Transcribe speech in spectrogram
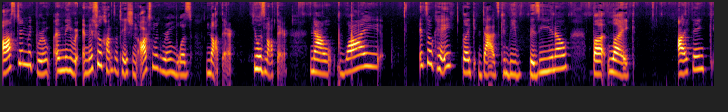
Austin McBroom in the initial consultation, Austin McBroom was not there. He was not there. Now, why it's okay, like dads can be busy, you know, but like I think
